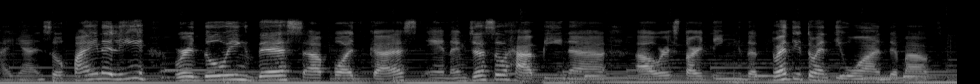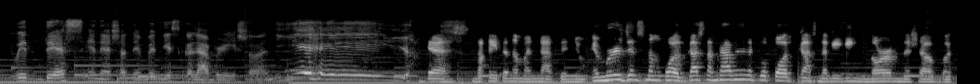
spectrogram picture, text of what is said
Ayan. So finally, we're doing this uh, podcast and I'm just so happy na uh, we're starting the 2021, 'di ba? With this initiative, with this collaboration. Yay! yes, nakita naman natin yung emergence ng podcast. Ang marami na nagpo-podcast, nagiging norm na siya. But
